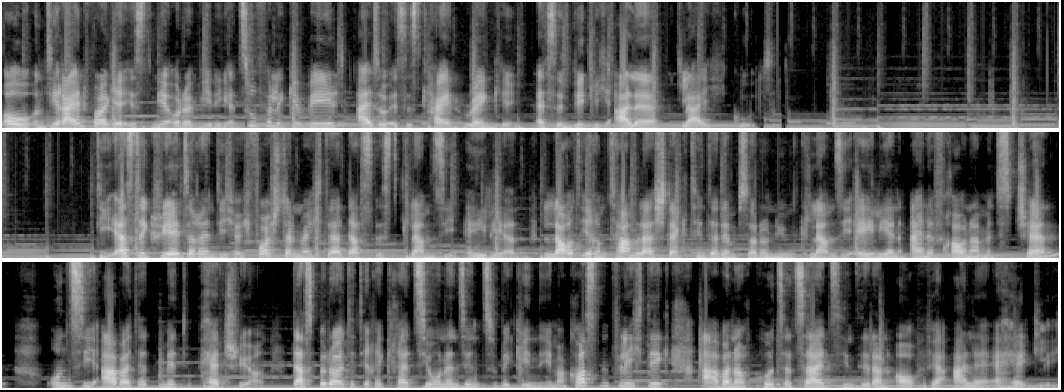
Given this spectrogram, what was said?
Oh, und die Reihenfolge ist mehr oder weniger zufällig gewählt, also es ist kein Ranking. Es sind wirklich alle gleich gut. Die erste Creatorin, die ich euch vorstellen möchte, das ist Clumsy Alien. Laut ihrem Tumblr steckt hinter dem Pseudonym Clumsy Alien eine Frau namens Jen und sie arbeitet mit Patreon. Das bedeutet, ihre Kreationen sind zu Beginn immer kostenpflichtig, aber nach kurzer Zeit sind sie dann auch für alle erhältlich.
